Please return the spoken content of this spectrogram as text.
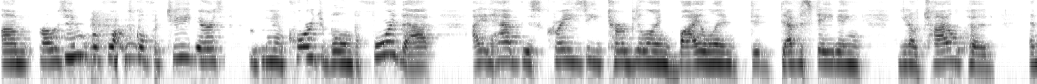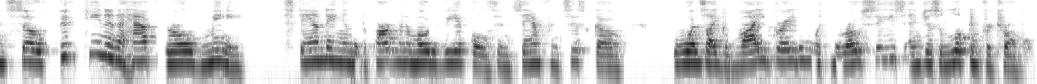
Um, I was in reform school for two years for being incorrigible. And before that, I had had this crazy, turbulent, violent, de- devastating, you know, childhood. And so 15 and a half year old me standing in the Department of Motor Vehicles in San Francisco was like vibrating with neuroses and just looking for trouble.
